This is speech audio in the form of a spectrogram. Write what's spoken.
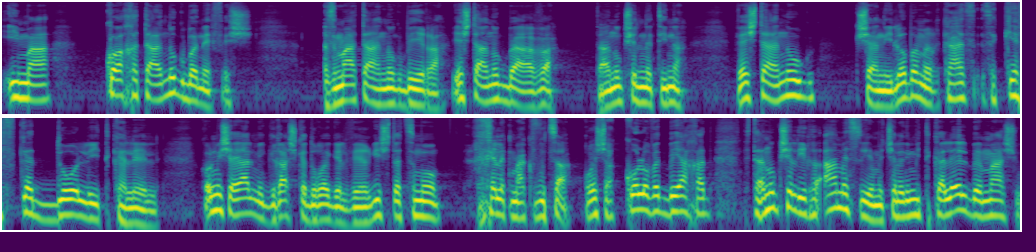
עם הכוח התענוג בנפש. אז מה התענוג ביראה? יש תענוג באהבה, תענוג של נתינה, ויש תענוג כשאני לא במרכז, זה כיף גדול להתקלל. כל מי שהיה על מגרש כדורגל והרגיש את עצמו חלק מהקבוצה, רואה שהכל עובד ביחד, זה תענוג של יראה מסוימת, של אני מתקלל במשהו,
